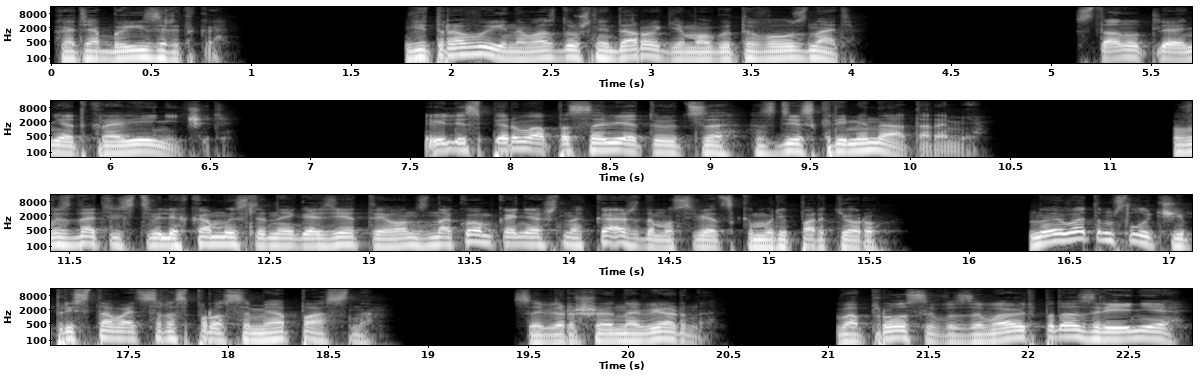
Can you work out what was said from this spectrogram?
хотя бы изредка. Ветровые на воздушной дороге могут его узнать. Станут ли они откровенничать? Или сперва посоветуются с дискриминаторами? В издательстве легкомысленной газеты он знаком, конечно, каждому светскому репортеру. Но и в этом случае приставать с расспросами опасно. Совершенно верно. Вопросы вызывают подозрения.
